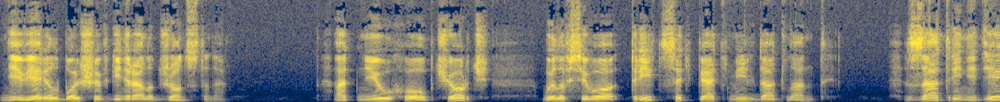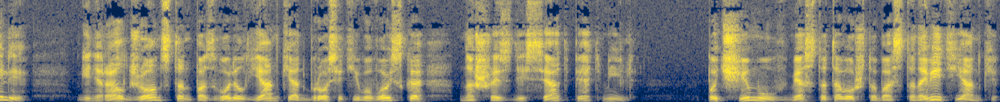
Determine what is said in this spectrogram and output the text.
не верил больше в генерала Джонстона. От Нью-Хоуп-Чорч было всего 35 миль до Атланты. За три недели генерал Джонстон позволил Янке отбросить его войско на 65 миль. Почему вместо того, чтобы остановить Янки,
